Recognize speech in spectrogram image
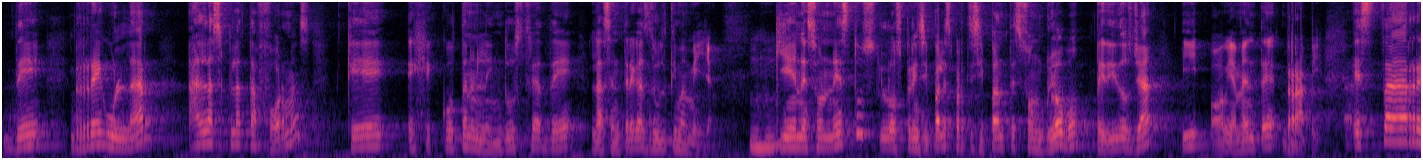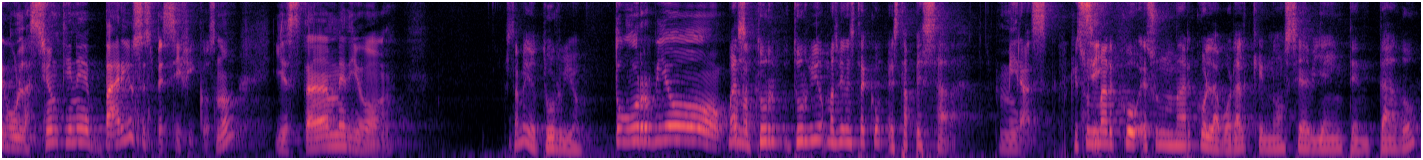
de regular a las plataformas que ejecutan en la industria de las entregas de última milla. ¿Quiénes son estos? Los principales participantes son Globo, Pedidos Ya y obviamente Rappi. Esta regulación tiene varios específicos, ¿no? Y está medio Está medio turbio. Turbio. Bueno, turbio más bien está, está pesada. Miras. Que es un marco, es un marco laboral que no se había intentado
